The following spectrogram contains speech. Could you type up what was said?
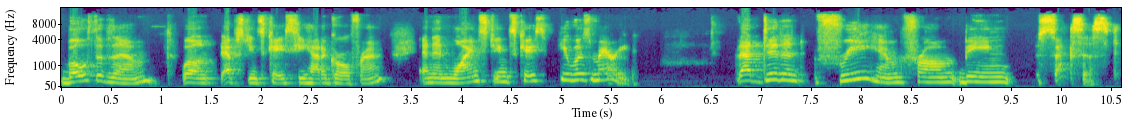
Both of them, well, in Epstein's case, he had a girlfriend, and in Weinstein's case, he was married. That didn't free him from being sexist.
